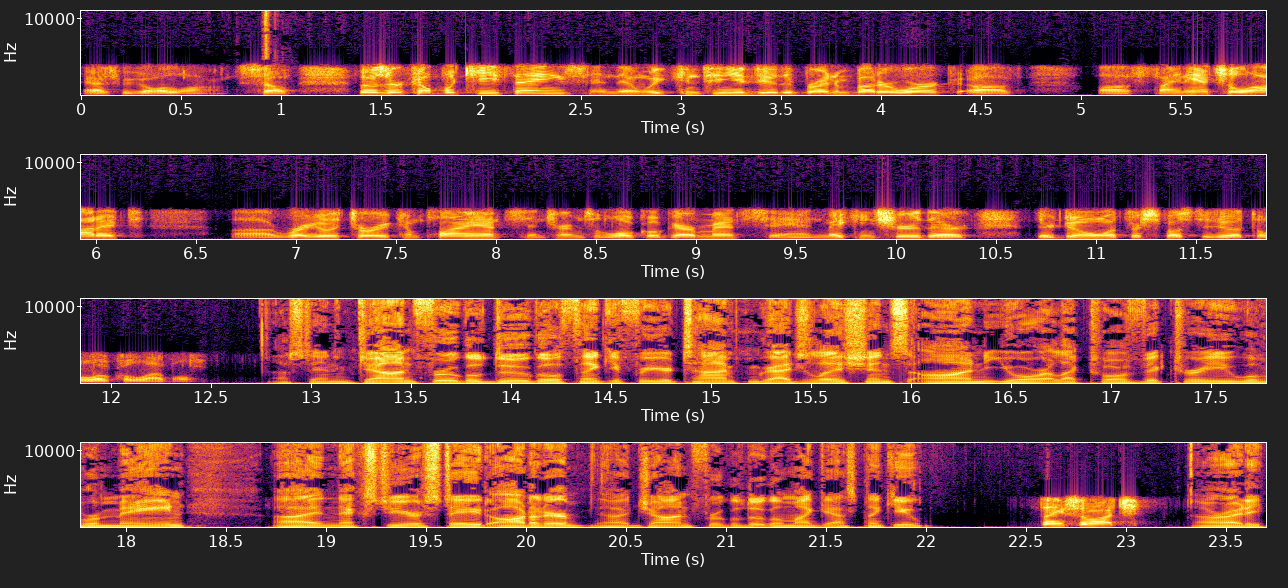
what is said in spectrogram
as we go along. So those are a couple of key things, and then we continue to do the bread and butter work of, of financial audit, uh, regulatory compliance in terms of local governments, and making sure they're they're doing what they're supposed to do at the local level. Outstanding. John Frugal Dougall, thank you for your time. Congratulations on your electoral victory. You will remain uh, next year state auditor. Uh, John Frugal Dougall, my guest. Thank you. Thanks so much. All righty.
